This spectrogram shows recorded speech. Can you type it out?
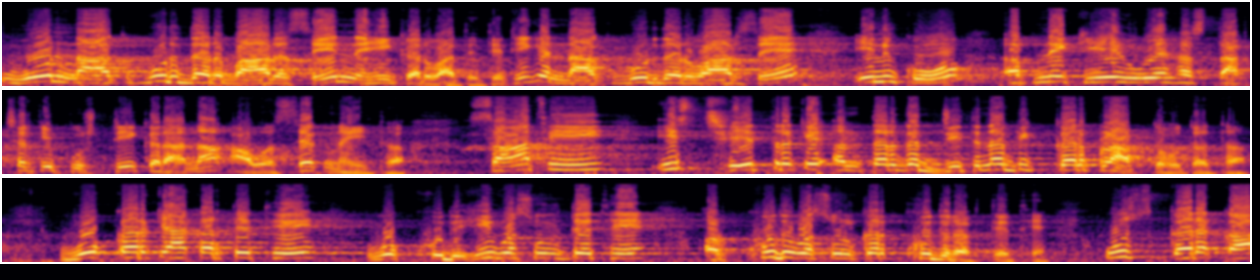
वो नागपुर दरबार से नहीं करवाते थे, ठीक है? नागपुर दरबार से इनको अपने किए हुए हस्ताक्षर की पुष्टि कराना आवश्यक नहीं था। साथ ही इस क्षेत्र के अंतर्गत जितना भी कर प्राप्त होता था, वो कर क्या करते थे? वो खुद ही वसूलते थे और खुद वसूल कर खुद रखते थे। उस कर का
